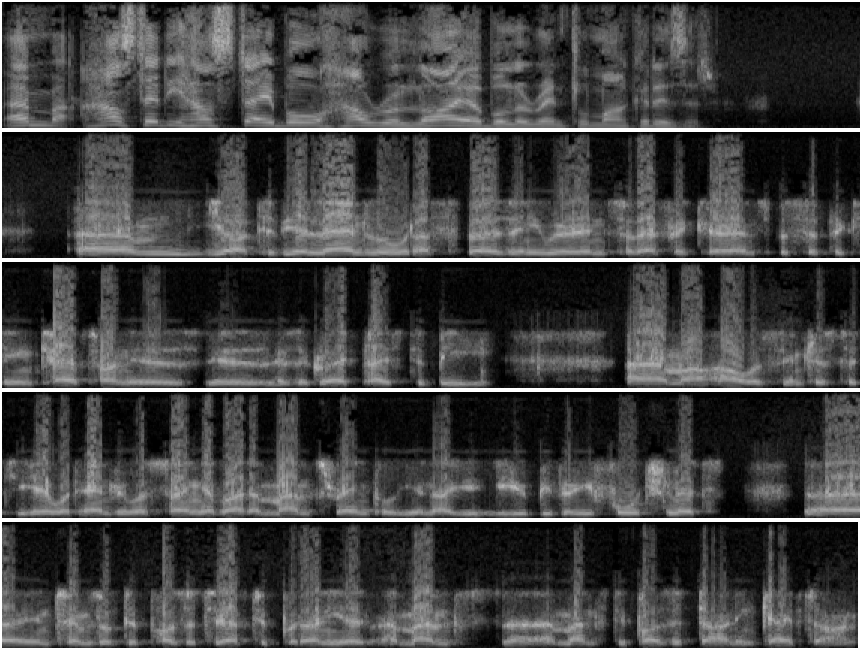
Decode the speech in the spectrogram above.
um, how steady, how stable, how reliable a rental market is it? Um, yeah, to be a landlord, I suppose anywhere in South Africa and specifically in Cape Town is is, is a great place to be. Um, I, I was interested to hear what Andrew was saying about a month's rental. You know, you, you'd be very fortunate uh, in terms of deposit you have to put only a, a month's uh, a month's deposit down in Cape Town.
